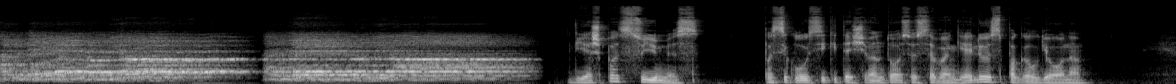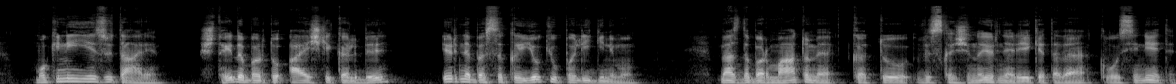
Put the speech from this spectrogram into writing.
alleluja, alleluja. Viešpats su jumis. Pasiklausykite Šventojios Evangelijos pagal Joną. Mokiniai Jėzui tarė, štai dabar tu aiškiai kalbi ir nebesakai jokių palyginimų. Mes dabar matome, kad tu viską žinai ir nereikia tave klausinėti.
